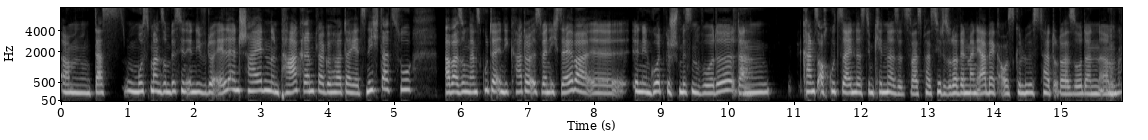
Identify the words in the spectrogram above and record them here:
Ähm, das muss man so ein bisschen individuell entscheiden. Ein Parkrempler gehört da jetzt nicht dazu. Aber so ein ganz guter Indikator ist, wenn ich selber äh, in den Gurt geschmissen wurde, Klar. dann kann es auch gut sein, dass dem Kindersitz was passiert ist oder wenn mein Airbag ausgelöst hat oder so, dann ähm, mhm.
